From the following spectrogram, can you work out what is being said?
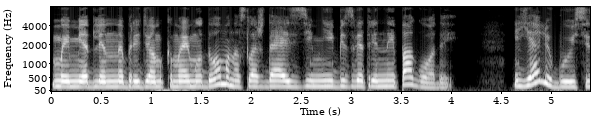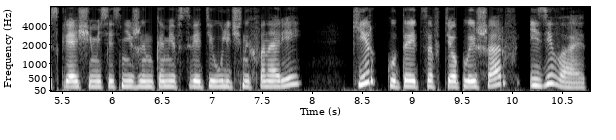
Мы медленно бредем к моему дому, наслаждаясь зимней безветренной погодой. Я любуюсь искрящимися снежинками в свете уличных фонарей, Кир кутается в теплый шарф и зевает.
